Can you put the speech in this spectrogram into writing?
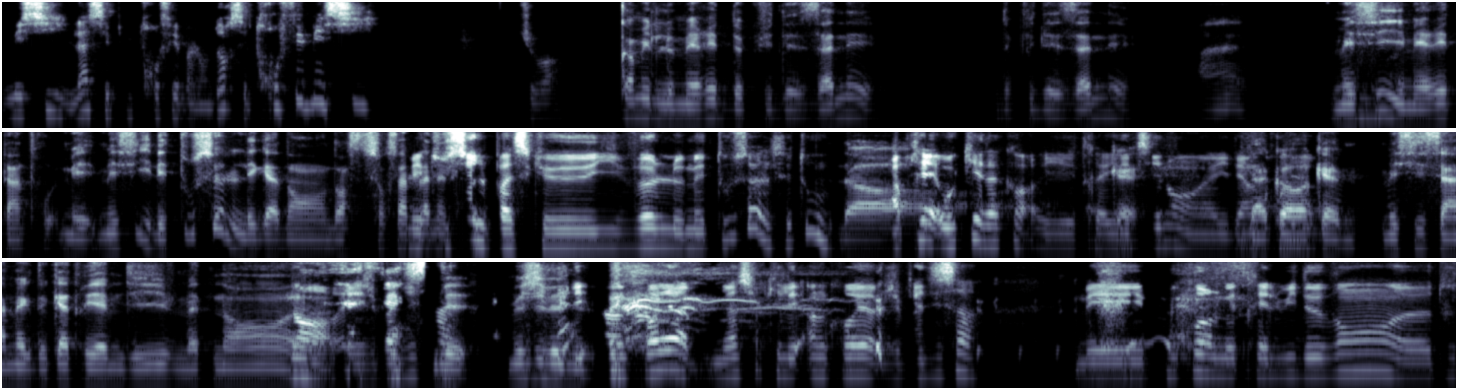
Messi, là, c'est plus le trophée ballon d'or, c'est le trophée Messi. Tu vois? Comme il le mérite depuis des années. Depuis des années. Ouais. Messi, il mérite un trou. Mais Messi, il est tout seul, les gars, dans, dans- sur sa Mais planète. tout seul parce qu'ils veulent le mettre tout seul, c'est tout. Non. Après, ok, d'accord, il est très il est excellent, hein, il est D'accord, ok. Messi, c'est un mec de quatrième div maintenant. Non, euh, j'ai pas dit ça. mais, mais Il est nul. incroyable, bien sûr qu'il est incroyable, j'ai pas dit ça. Mais pourquoi on le mettrait lui devant euh, tout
